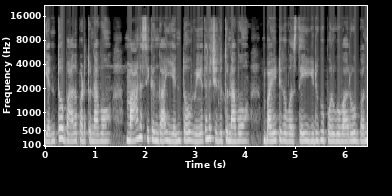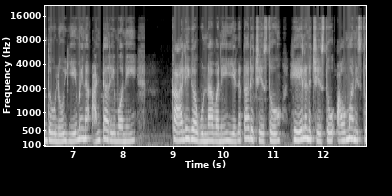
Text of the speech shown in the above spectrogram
ఎంతో బాధపడుతున్నావో. మానసికంగా ఎంతో వేదన చెందుతున్నావో. బయటకు వస్తే ఇరుగు పొరుగువారు బంధువులు ఏమైనా అంటారేమో అని ఖాళీగా ఉన్నావని ఎగతాళి చేస్తూ హేళన చేస్తూ అవమానిస్తూ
